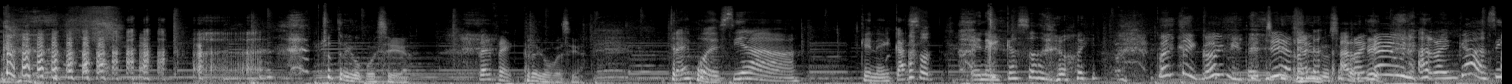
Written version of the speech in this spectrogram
Yo traigo poesía. Perfecto. Traigo poesía. Traes poesía que en el caso en el caso de hoy ¿Cuánta incógnita, che? Arran- No sé una. arrancaba así.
